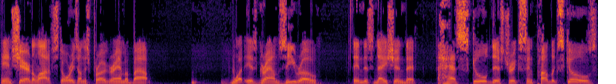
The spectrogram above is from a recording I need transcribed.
and shared a lot of stories on this program about what is ground zero in this nation that has school districts and public schools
